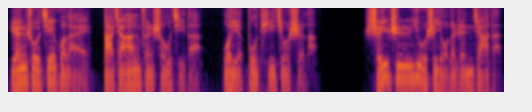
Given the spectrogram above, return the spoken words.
袁说接过来，大家安分守己的，我也不提就是了。谁知又是有了人家的，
